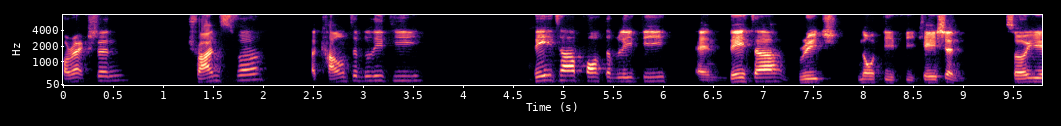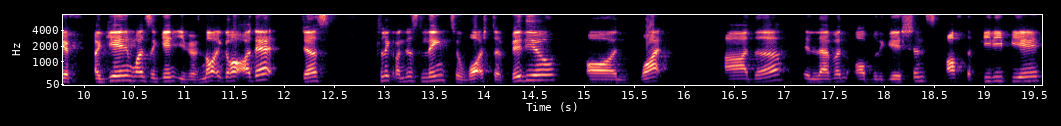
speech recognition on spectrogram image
correction, transfer, accountability, data portability, and data breach notification. So if, again, once again, if you've not got all that, just click on this link to watch the video on what are the 11 obligations of the PDPA.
